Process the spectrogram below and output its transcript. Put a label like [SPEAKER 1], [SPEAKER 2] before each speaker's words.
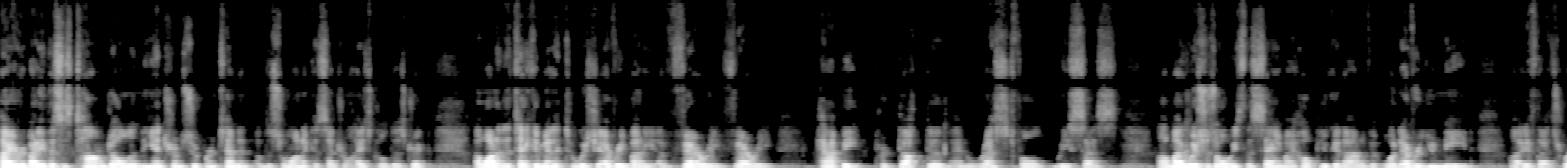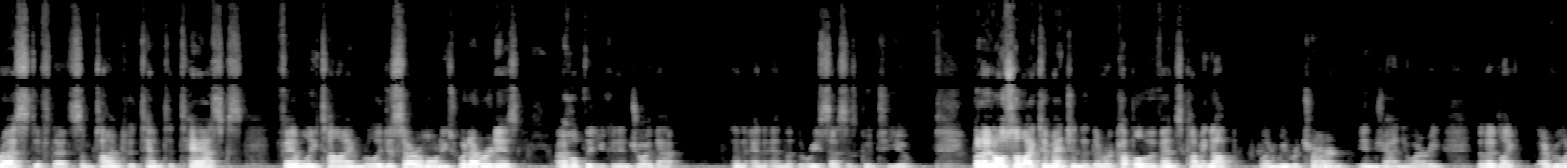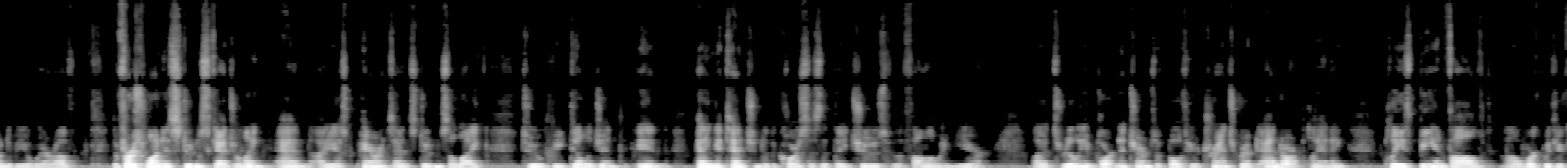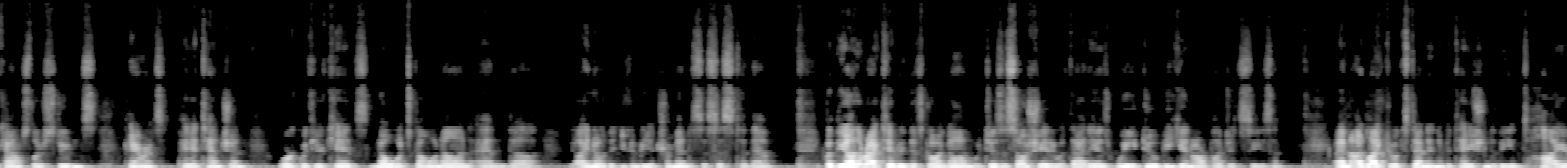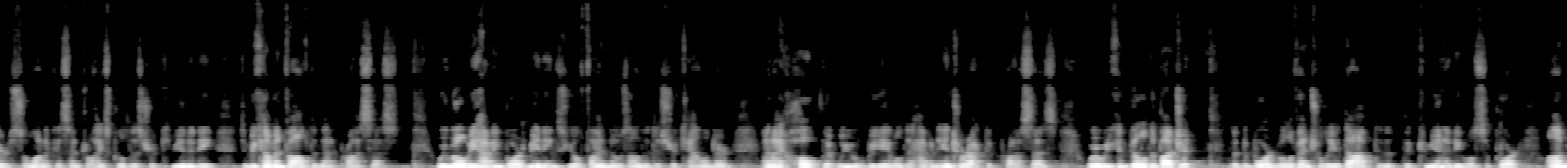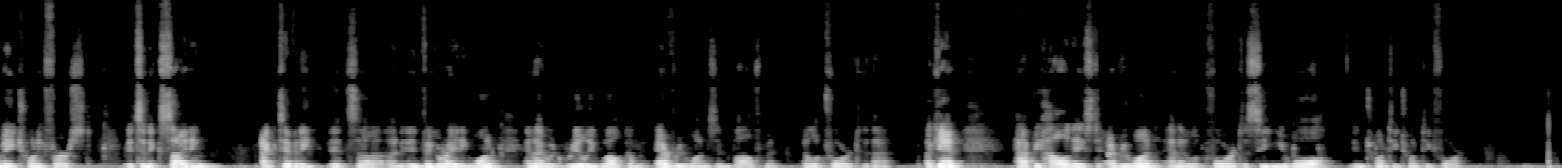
[SPEAKER 1] Hi, everybody. This is Tom Dolan, the interim superintendent of the Sewanhaka Central High School District. I wanted to take a minute to wish everybody a very, very happy, productive, and restful recess. Uh, my wish is always the same. I hope you get out of it whatever you need. Uh, if that's rest, if that's some time to attend to tasks, family time, religious ceremonies, whatever it is, I hope that you can enjoy that and, and, and that the recess is good to you. But I'd also like to mention that there are a couple of events coming up when we return in January that I'd like everyone to be aware of. The first one is student scheduling, and I ask parents and students alike to be diligent in paying attention to the courses that they choose for the following year. Uh, it's really important in terms of both your transcript and our planning. Please be involved, uh, work with your counselors, students, parents, pay attention, work with your kids, know what's going on, and uh, I know that you can be a tremendous assist to them. But the other activity that's going on, which is associated with that, is we do begin our budget season. And I'd like to extend an invitation to the entire Sewanhaka Central High School District community to become involved in that process. We will be having board meetings. You'll find those on the district calendar. And I hope that we will be able to have an interactive process where we can build a budget that the board will eventually adopt and that the community will support on May 21st. It's an exciting activity. It's uh, an invigorating one, and I would really welcome everyone's involvement. I look forward to that. Again, happy holidays to everyone, and I look forward to seeing you all in 2024.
